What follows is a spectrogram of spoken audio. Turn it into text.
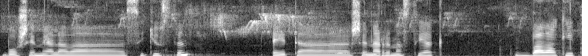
bo seme alaba zituzten, eta senarremaztiak badakit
